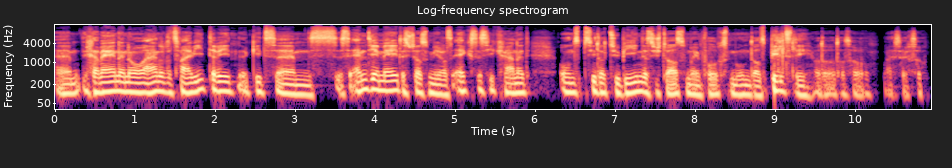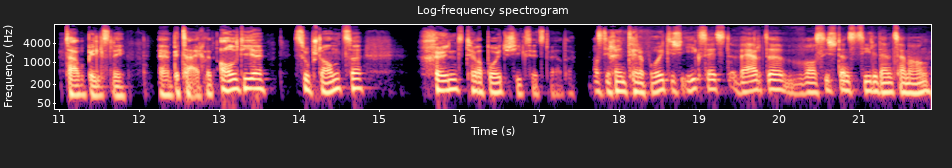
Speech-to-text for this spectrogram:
Ähm, ich erwähne noch ein oder zwei weitere. Da gibt es ähm, das MDMA, das ist das, was wir als Ecstasy kennen, und das Psilocybin, das ist das, was man im Volksmund als Pilzli oder, oder so, weiß ich, so Zauberpilzli äh, bezeichnet. All diese Substanzen können therapeutisch eingesetzt werden. Also die können therapeutisch eingesetzt werden. Was ist denn das Ziel in diesem Zusammenhang?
